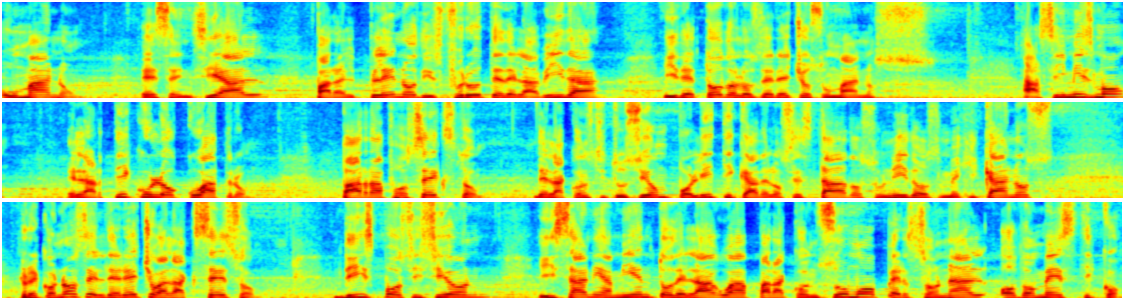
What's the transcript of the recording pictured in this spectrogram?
humano esencial para el pleno disfrute de la vida y de todos los derechos humanos. Asimismo, el artículo 4, párrafo sexto de la Constitución Política de los Estados Unidos Mexicanos reconoce el derecho al acceso, disposición y saneamiento del agua para consumo personal o doméstico.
